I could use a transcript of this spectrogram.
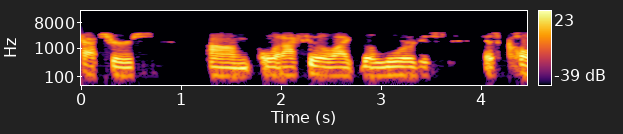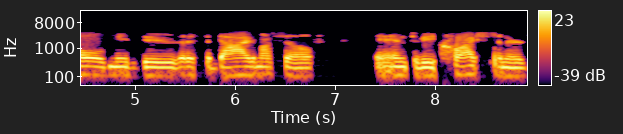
captures um, what I feel like the Lord is has called me to do. That is to die to myself and to be Christ centered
